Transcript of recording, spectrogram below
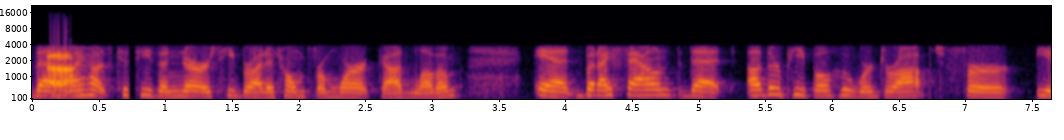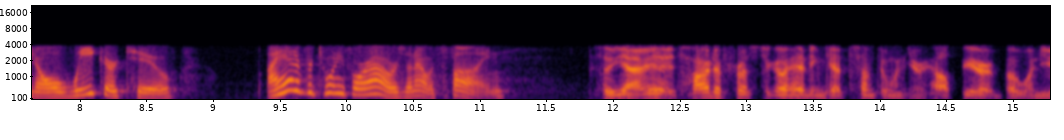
that ah. my husband because he's a nurse, he brought it home from work. God love him. And but I found that other people who were dropped for you know a week or two, I had it for 24 hours and I was fine so yeah, it's harder for us to go ahead and get something when you're healthier, but when you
